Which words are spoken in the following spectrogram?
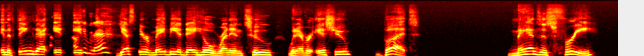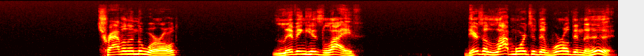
and the thing that it it that. yes, there may be a day he'll run into whatever issue, but man's is free, traveling the world, living his life. There's a lot more to the world than the hood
